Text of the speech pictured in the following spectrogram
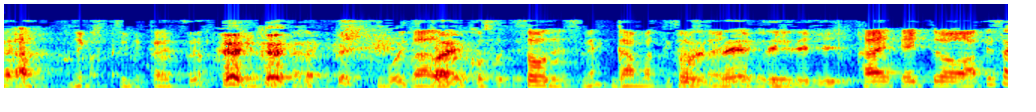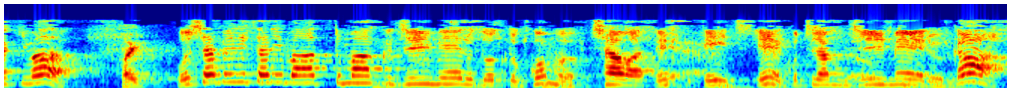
な抜きつ抜かれつ？追いつけまあ追い越せでそうですね。頑張ってください。そうですねぜひぜひはい。えっと、宛先は、はい。おしゃべりサニバーアットマーク Gmail.com、シャワー SHA、こちらの Gmail か、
